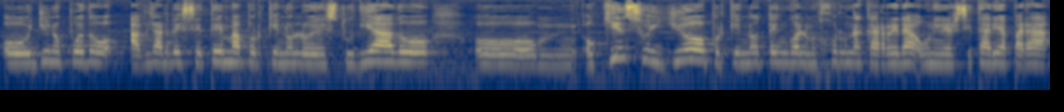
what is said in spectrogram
o yo no puedo hablar de ese tema porque no lo he estudiado o, quién soy yo porque no tengo a lo mejor una carrera universitaria para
